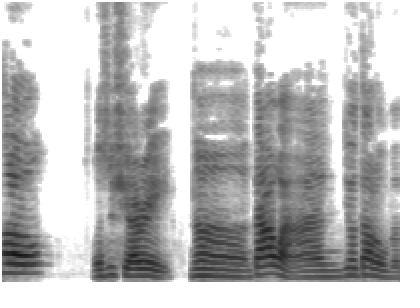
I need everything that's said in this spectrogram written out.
Hello，我是 Sherry。那大家晚安，又到了我们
